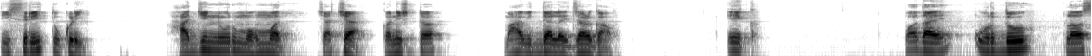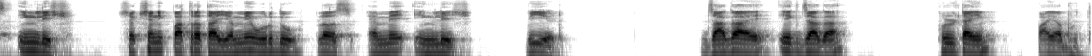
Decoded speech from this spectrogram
तिसरी तुकडी. हाजी नूर मोहम्मद चाचा कनिष्ठ महाविद्यालय जळगाव. एक पद आहे उर्दू प्लस इंग्लिश. शैक्षणिक पात्रता M A Urdu plus M A English. B Ed. जागा आहे एक जागा फुल टाईम पायाभूत.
